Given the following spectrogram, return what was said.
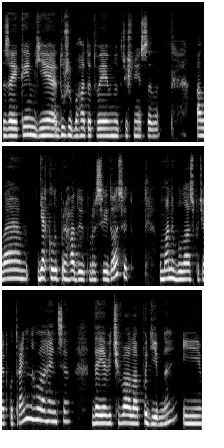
за яким є дуже багато твоєї внутрішньої сили. Але я коли пригадую про свій досвід. У мене була спочатку тренінгова агенція, де я відчувала подібне, і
